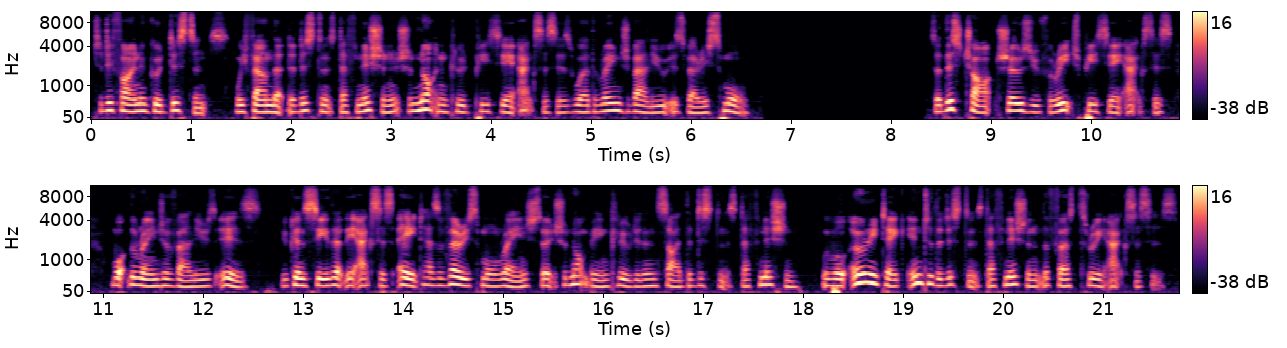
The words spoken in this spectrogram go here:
to define a good distance. We found that the distance definition should not include PCA axes where the range value is very small. So this chart shows you for each PCA axis what the range of values is. You can see that the axis 8 has a very small range, so it should not be included inside the distance definition. We will only take into the distance definition the first three axes.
